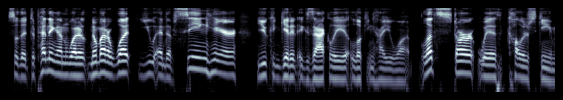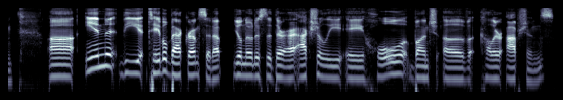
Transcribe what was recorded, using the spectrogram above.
so that depending on what, no matter what you end up seeing here, you can get it exactly looking how you want. Let's start with color scheme. Uh, in the table background setup, you'll notice that there are actually a whole bunch of color options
